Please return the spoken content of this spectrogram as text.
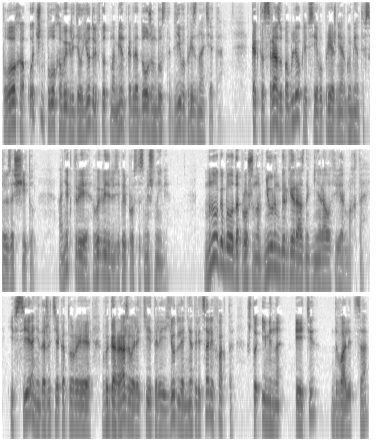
Плохо, очень плохо выглядел Йодль в тот момент, когда должен был стыдливо признать это. Как-то сразу поблекли все его прежние аргументы в свою защиту, а некоторые выглядели теперь просто смешными. Много было допрошено в Нюрнберге разных генералов вермахта. И все они, даже те, которые выгораживали Кейтеля и Йодля, не отрицали факта, что именно эти два лица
